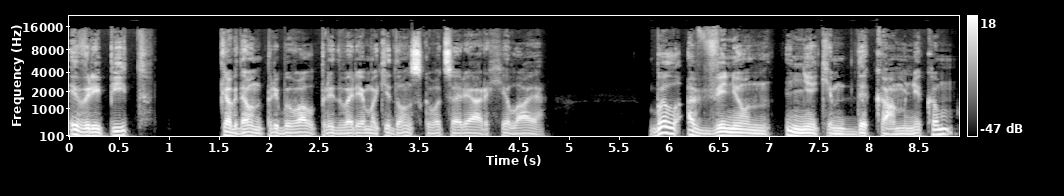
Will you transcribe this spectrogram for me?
Эврипид, когда он пребывал при дворе македонского царя Архилая, был обвинен неким декамником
